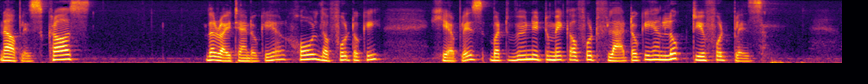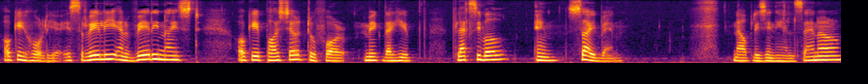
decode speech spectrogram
Now please cross the right hand okay here. Hold the foot okay here please. But we need to make our foot flat okay and look to your foot please. Okay hold here. It's really and very nice okay posture to for make the hip flexible and side bend now please inhale center.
